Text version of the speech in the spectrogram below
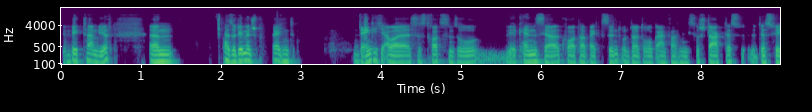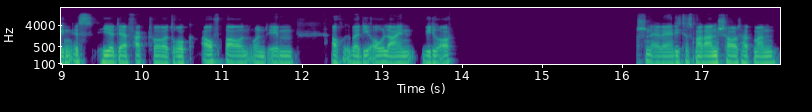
Big Time wirft. Ähm, also dementsprechend denke ich aber, es ist trotzdem so, wir kennen es ja, Quarterbacks sind unter Druck einfach nicht so stark. Des, deswegen ist hier der Faktor Druck aufbauen und eben auch über die O-Line, wie du auch schon erwähnt, sich das mal anschaut, hat man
